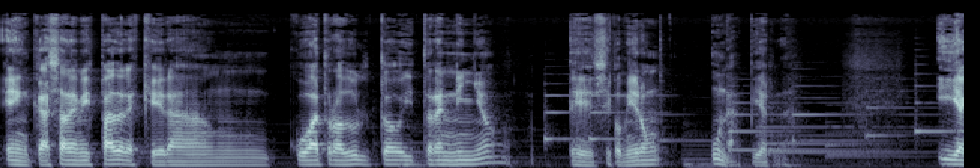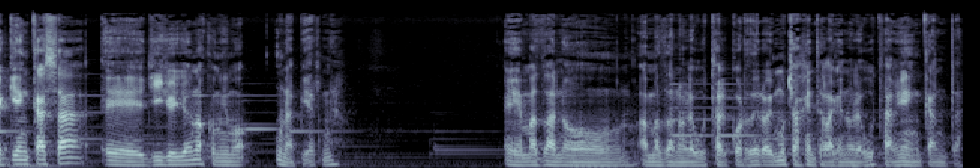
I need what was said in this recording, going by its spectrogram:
en casa de mis padres, que eran cuatro adultos y tres niños, eh, se comieron una pierna. Y aquí en casa, eh, Gillo y yo nos comimos una pierna. Eh, a Mazda no le gusta el cordero, hay mucha gente a la que no le gusta, a mí me encanta.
